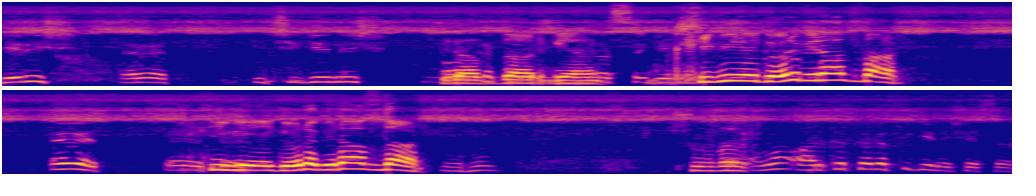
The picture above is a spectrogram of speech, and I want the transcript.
Geniş. Evet. İçi geniş. biraz Arka dar tarafı gel. biraz da geniş. TV'ye göre biraz dar. Evet. Evet. evet. TV'ye göre biraz dar. Şurada Ama arka tarafı geniş esas.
